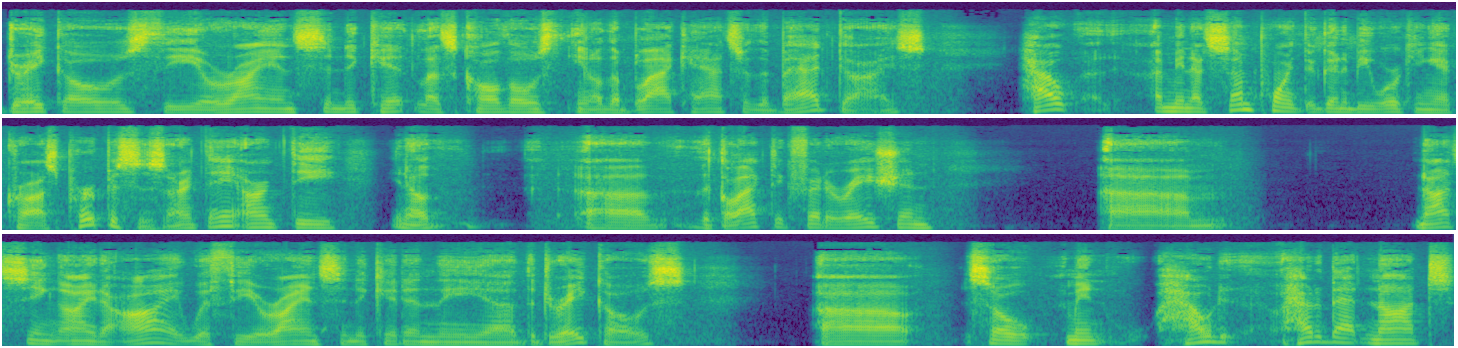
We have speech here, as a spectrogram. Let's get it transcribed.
Dracos, the Orion Syndicate. Let's call those, you know, the black hats or the bad guys how i mean at some point they're going to be working at cross purposes aren't they aren't the you know uh, the galactic federation um, not seeing eye to eye with the Orion Syndicate and the uh, the Dracos. Uh, so, I mean, how did how did that not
